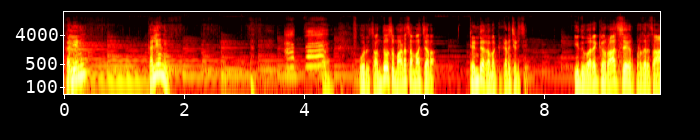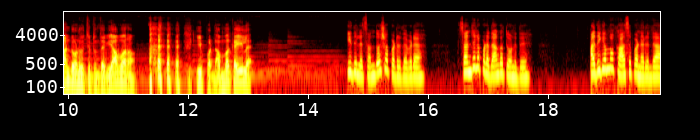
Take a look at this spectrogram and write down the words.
கல்யாணி? கல்யாணி. ஒரு சந்தோஷமான சமாச்சாரம். டெண்டர் நமக்கு கிடைச்சிடுச்சு. இது வரைக்கும் ராஜசேகர் பிரதர்ஸ் ஆண்டு அனுபவிச்சுட்டு இருந்த வியாபாரம். இப்ப நம்ம கையில. இதுல சந்தோஷப்படுறத விட சஞ்சலப்பட தாங்க தோணுது. அதிகமா காசு பணம் இருந்தா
